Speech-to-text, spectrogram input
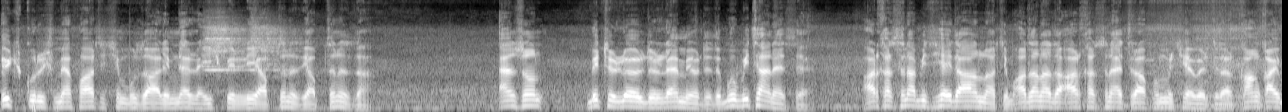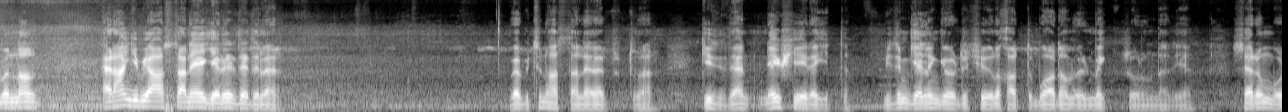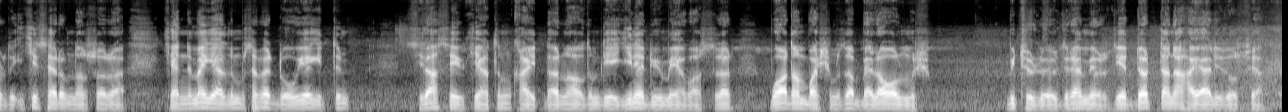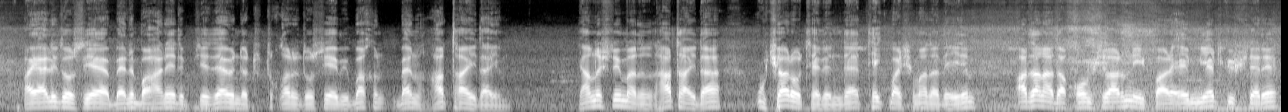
Üç kuruş menfaat için bu zalimlerle işbirliği yaptınız yaptınız da. En son bir türlü öldürülemiyor dedi. Bu bir tanesi. Arkasına bir şey daha anlatayım. Adana'da arkasına etrafımı çevirdiler. Kan kaybından herhangi bir hastaneye gelir dediler. Ve bütün hastaneler tuttular. Gizliden Nevşehir'e gittim. Bizim gelin gördü çığlık attı. Bu adam ölmek zorunda diye. Serum vurdu. İki serumdan sonra kendime geldim. Bu sefer doğuya gittim. Silah sevkiyatının kayıtlarını aldım diye yine düğmeye bastılar. Bu adam başımıza bela olmuş. Bir türlü öldüremiyoruz diye dört tane hayali dosya. Hayali dosyaya beni bahane edip cezaevinde tuttukları dosyaya bir bakın. Ben Hatay'dayım. Yanlış duymadınız. Hatay'da Uçar Oteli'nde tek başıma da değilim. Adana'da komşularının ihbarı emniyet güçleri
